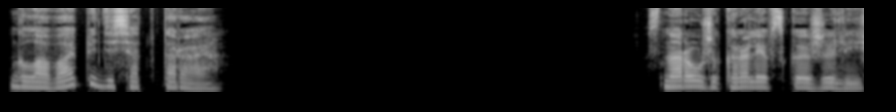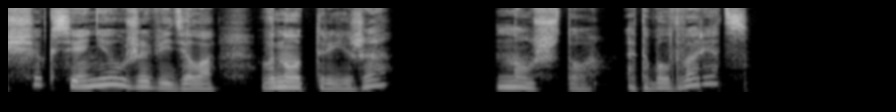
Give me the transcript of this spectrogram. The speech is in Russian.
Глава 52. Снаружи королевское жилище Ксения уже видела. Внутри же... Ну что, это был дворец?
